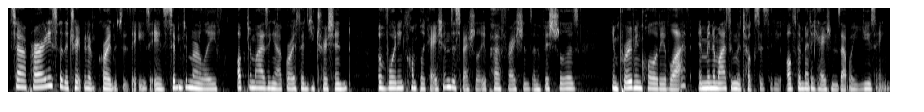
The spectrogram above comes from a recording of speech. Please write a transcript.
So, our priorities for the treatment of Crohn's disease is symptom relief, optimizing our growth and nutrition, avoiding complications, especially perforations and fistulas, improving quality of life, and minimizing the toxicity of the medications that we're using.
